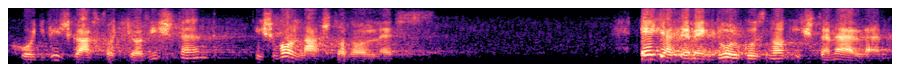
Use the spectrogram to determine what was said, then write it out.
hogy vizsgáztatja az Istent, és vallástalan lesz. Egyetemek dolgoznak Isten ellen,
